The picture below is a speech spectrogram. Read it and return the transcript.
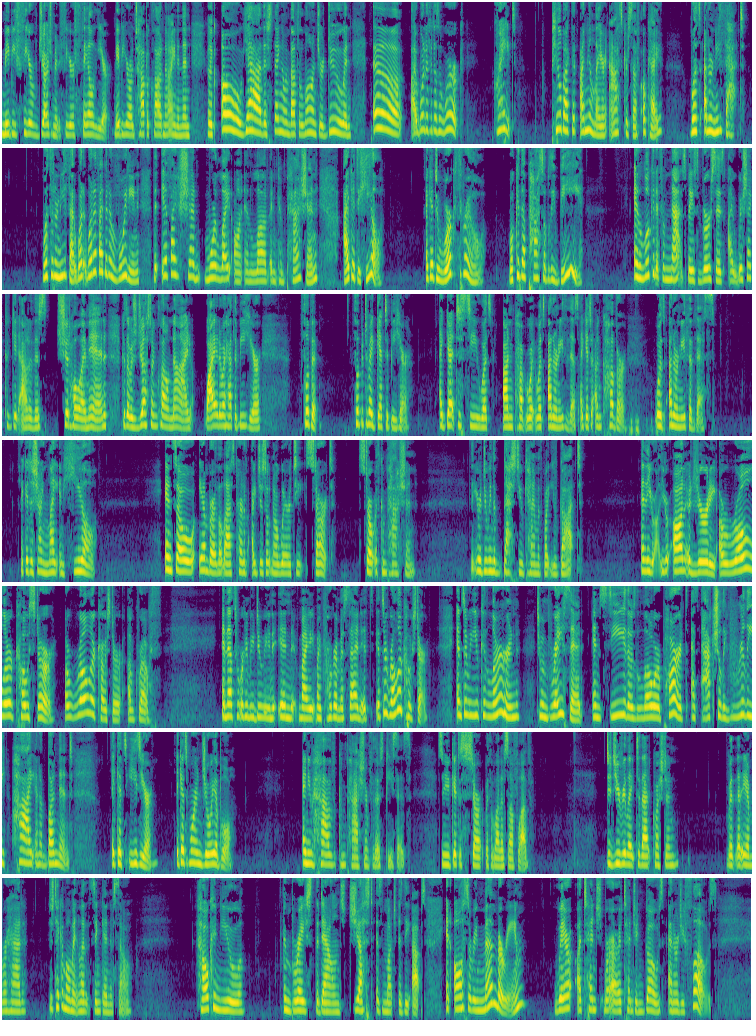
maybe fear of judgment, fear of failure. Maybe you're on top of cloud nine and then you're like, oh, yeah, this thing I'm about to launch or do, and uh, I, what if it doesn't work? Great. Peel back that onion layer and ask yourself, okay, what's underneath that? What's underneath that? What, what have I been avoiding that if I shed more light on and love and compassion, I get to heal? I get to work through. What could that possibly be? And look at it from that space versus I wish I could get out of this shithole I'm in because I was just on cloud nine. Why do I have to be here? Flip it. Flip it to I get to be here. I get to see what's uncover what's underneath of this. I get to uncover what's underneath of this. I get to shine light and heal. And so, Amber, the last part of I just don't know where to start. start with compassion. That you're doing the best you can with what you've got. And you're, you're on a journey, a roller coaster, a roller coaster of growth. And that's what we're going to be doing in my, my program Ascend. It's, it's a roller coaster. And so when you can learn to embrace it and see those lower parts as actually really high and abundant, it gets easier. It gets more enjoyable. And you have compassion for those pieces. So you get to start with a lot of self love. Did you relate to that question that Amber had? Just take a moment and let it sink in if so. How can you embrace the downs just as much as the ups? And also remembering where attention where our attention goes, energy flows.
